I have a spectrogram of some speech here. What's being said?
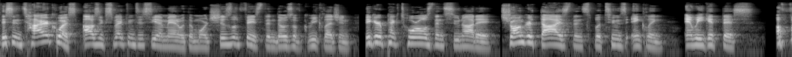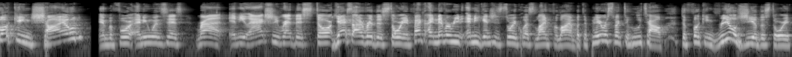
This entire quest, I was expecting to see a man with a more chiseled face than those of Greek legend, bigger pectorals than Tsunade, stronger thighs than Splatoon's Inkling, and we get this. A fucking child? And before anyone says, bruh, if you actually read this story. Yes, I read this story. In fact, I never read any Genshin story quest line for line, but to pay respect to Hu Tao, the fucking real G of the story,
